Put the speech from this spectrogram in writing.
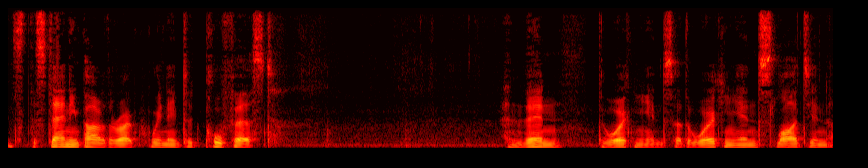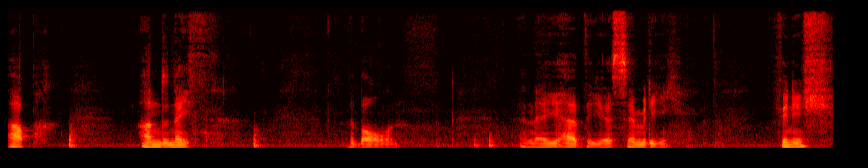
it's the standing part of the rope we need to pull first. And then the working end. So the working end slides in up underneath the bowline. And there you have the Yosemite finish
